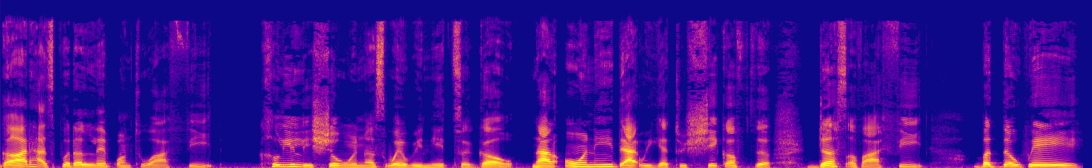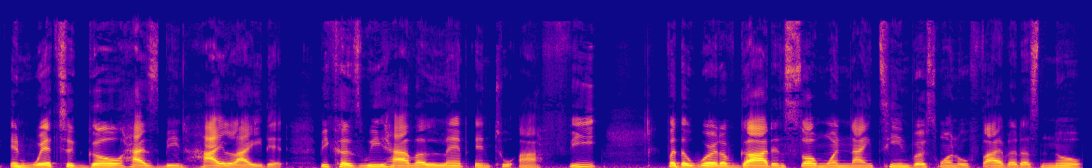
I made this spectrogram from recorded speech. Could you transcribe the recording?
God has put a limp onto our feet, clearly showing us where we need to go. Not only that we get to shake off the dust of our feet, but the way and where to go has been highlighted because we have a lamp into our feet. For the word of God in Psalm 119, verse 105, let us know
